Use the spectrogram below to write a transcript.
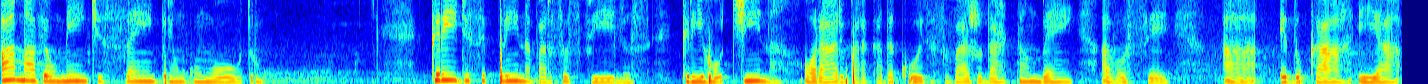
amavelmente sempre um com o outro. Crie disciplina para os seus filhos, crie rotina, horário para cada coisa. Isso vai ajudar também a você a educar e a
